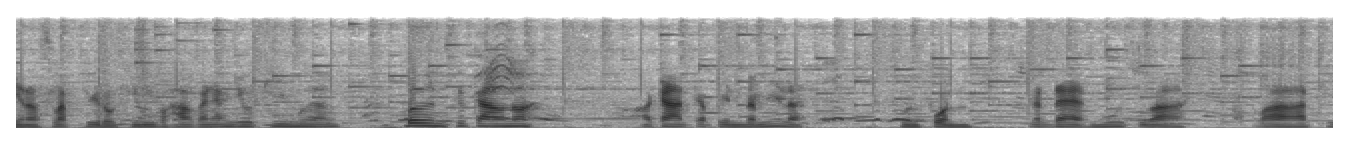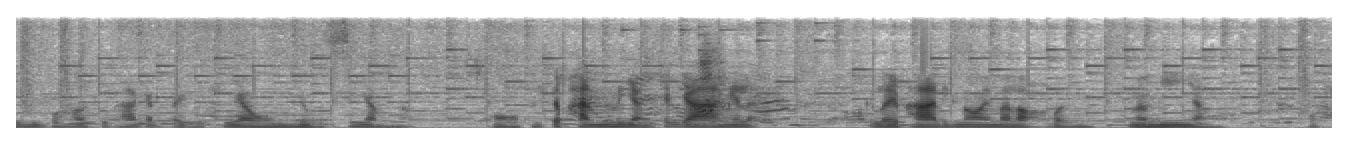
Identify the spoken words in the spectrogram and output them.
สบายดีเนาะสำหรับวิดีโอคลิปนี้พวกเขาก็ยังอยู่ที่เมืองเบิร์นคือเก่าเนาะอากาศก็เป็นแบบนี้แหละฝนฝนแดดแดดมูสิว่าว่าที่นี้พวกเขาสิพากันไปเที่ยวมิวเซียมเนาะหอพิพิธภัณฑ์มีอย่างจักอย่างนี่แหละก็เลยพาเด็กน้อยมาหลอกเบิงมามีอย่างโอเค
